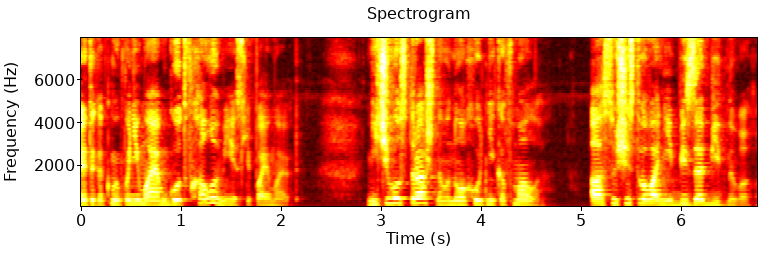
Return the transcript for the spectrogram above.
Это, как мы понимаем, год в холоме, если поймают. Ничего страшного, но охотников мало. О существовании безобидного,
